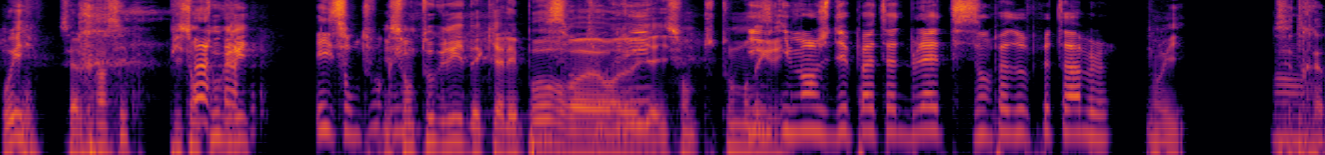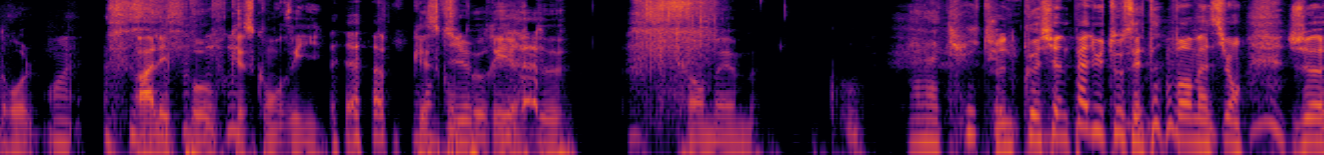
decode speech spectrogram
Oui, c'est le principe. Puis ils sont tout gris. Et ils sont tout Ils gris. sont tout gris. Dès qu'il y a les pauvres, Ils sont tout euh, ils sont tout, tout le monde est Ils, gris. ils mangent des patates blettes, ils n'ont pas d'eau potable. Oui, c'est très drôle. Ouais. Ah, les pauvres, qu'est-ce qu'on rit. Qu'est-ce qu'on peut rire d'eux, quand même. Elle a tué Je ne cautionne pas du tout cette information. Je. Là,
